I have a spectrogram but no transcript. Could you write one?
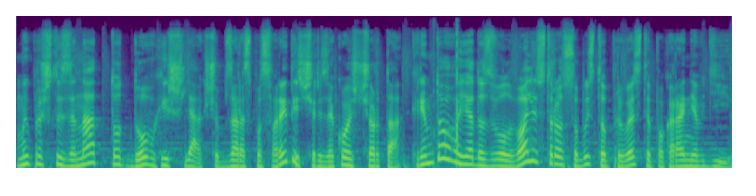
Ми пройшли занадто довгий шлях, щоб зараз посваритись через якогось чорта. Крім того, я дозволив Алістеру особисто привести покарання в дію.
